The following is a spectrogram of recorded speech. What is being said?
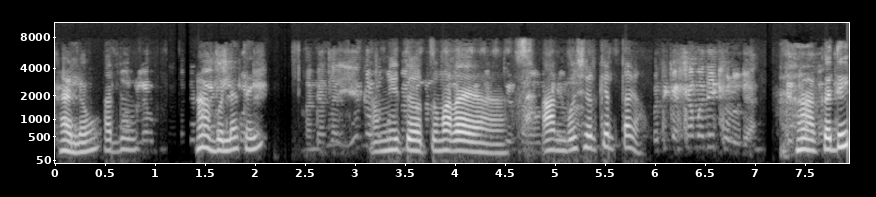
हॅलो. हॅलो. हा बोला ताई. मी तर तुम्हाला अनुभव शेअर केलता का? हा कधी?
